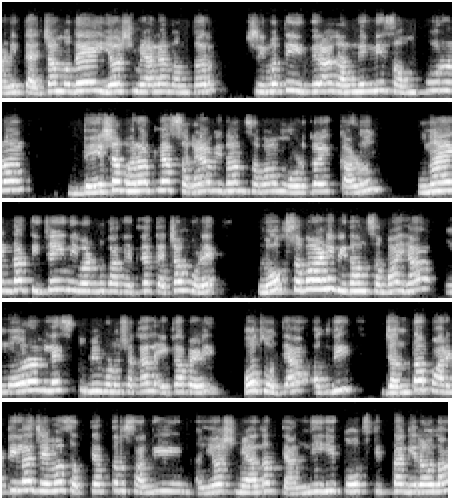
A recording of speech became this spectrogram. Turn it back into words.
आणि त्याच्यामध्ये यश मिळाल्यानंतर श्रीमती इंदिरा गांधींनी संपूर्ण देशभरातल्या सगळ्या विधानसभा मोडकळीत काढून पुन्हा एकदा तिथेही निवडणुका घेतल्या. त्याच्यामुळे लोकसभा आणि विधानसभा ह्या मोर लेस तुम्ही म्हणू शकाल एका वेळी होत होत्या. अगदी जनता पार्टीला जेव्हा सत्याहत्तर साली यश मिळालं त्यांनीही तोच कित्ता गिरवला.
